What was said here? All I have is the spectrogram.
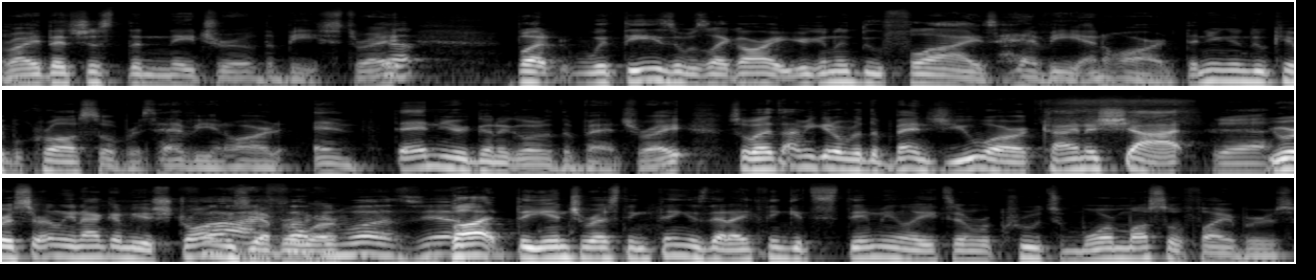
right? That's just the nature of the beast, right? Yep. But with these, it was like, all right, you're gonna do flies heavy and hard. Then you're gonna do cable crossovers heavy and hard, and then you're gonna go to the bench, right? So by the time you get over the bench, you are kind of shot. Yeah. You are certainly not gonna be as strong as you ever were. fucking was, yeah. But the interesting thing is that I think it stimulates and recruits more muscle fibers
